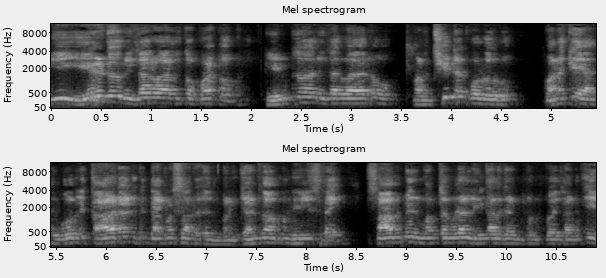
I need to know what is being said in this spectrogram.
ఈ ఏడు రిజర్వాయర్లతో పాటు ఎనిమిదో రిజర్వాయర్ మన చీటకోడూరు మనకి అది ఓన్లీ తాగడానికి ధర్మశాల లేదు. మన జనగాము సాగు మీద మొత్తం కూడా లింగాల కనుకొని పోయేదానికి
